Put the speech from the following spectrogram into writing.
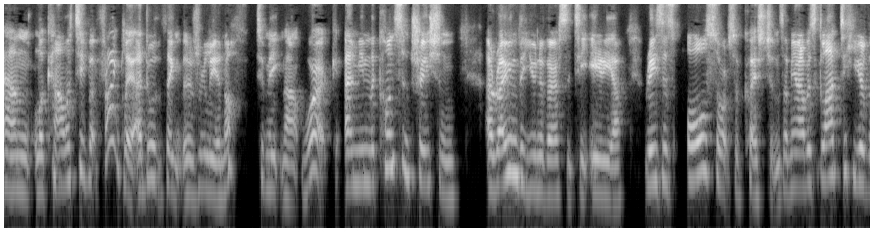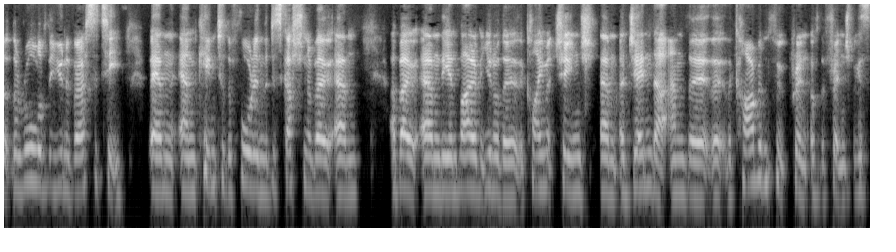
um, locality. But frankly, I don't think there's really enough to make that work. I mean, the concentration around the university area raises all sorts of questions. I mean, I was glad to hear that the role of the university um, um, came to the fore in the discussion about um, about um, the environment, you know, the, the climate change um, agenda and the, the, the, carbon footprint of the fringe, because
